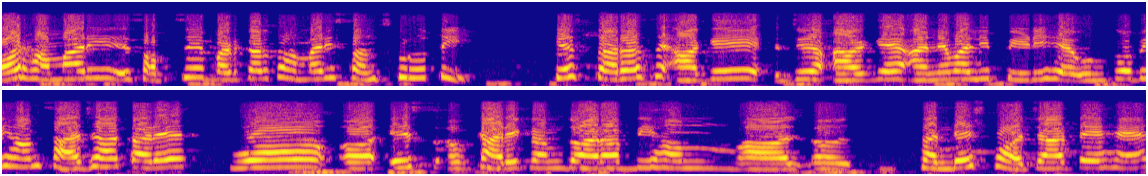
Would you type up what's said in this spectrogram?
और हमारी सबसे बढ़कर तो हमारी संस्कृति किस तरह से आगे जो आगे आने वाली पीढ़ी है, उनको भी हम साझा करें, वो इस कार्यक्रम द्वारा भी हम संदेश पहुंचाते हैं।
